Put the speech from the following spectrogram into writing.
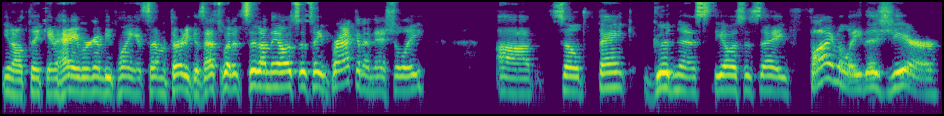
you know, thinking, "Hey, we're going to be playing at 7:30 because that's what it said on the OSSA bracket initially." Uh, so thank goodness the OSSA finally this year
